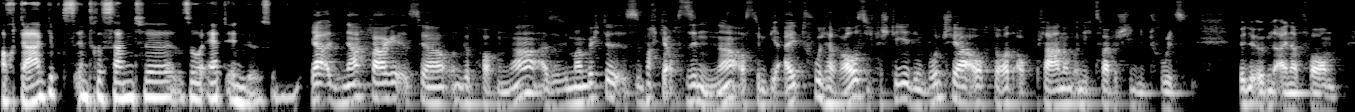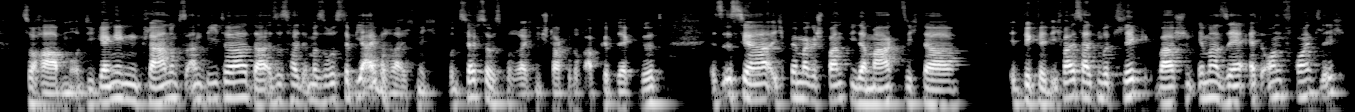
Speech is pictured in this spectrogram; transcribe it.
auch da gibt es interessante so Add-in-Lösungen. Ja, die Nachfrage ist ja ungebrochen. Ne? Also man möchte, es macht ja auch Sinn, ne? aus dem BI-Tool heraus. Ich verstehe den Wunsch ja auch dort auch Planung und nicht zwei verschiedene Tools in irgendeiner Form zu haben. Und die gängigen Planungsanbieter, da ist es halt immer so, dass der BI-Bereich nicht und Self-Service-Bereich nicht stark genug abgedeckt wird. Es ist ja, ich bin mal gespannt, wie der Markt sich da entwickelt. Ich weiß halt nur, Click war schon immer sehr Add-on-freundlich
